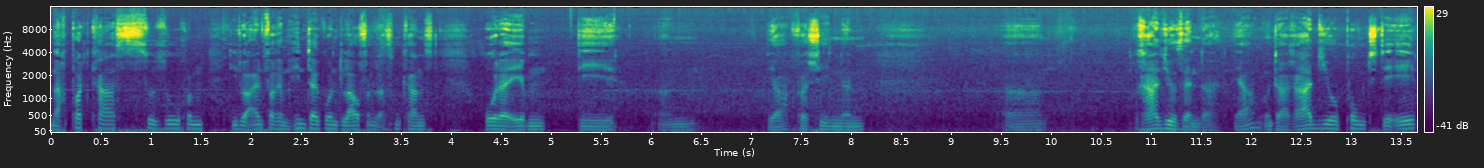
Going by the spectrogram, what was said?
nach Podcasts zu suchen, die du einfach im Hintergrund laufen lassen kannst oder eben die ähm, ja, verschiedenen äh, Radiosender. Ja? Unter radio.de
